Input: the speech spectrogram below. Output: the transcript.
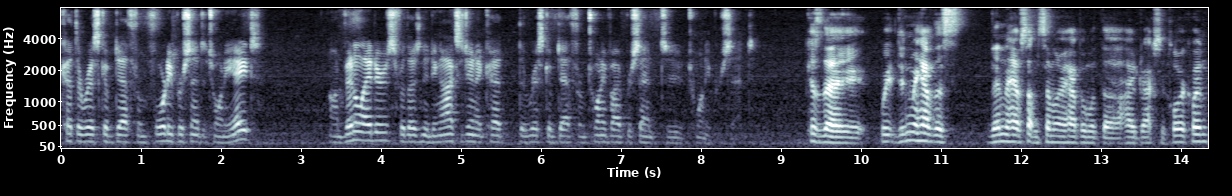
Cut the risk of death from 40% to 28. On ventilators, for those needing oxygen, it cut the risk of death from 25% to 20%. Because they. Wait, didn't we have this. Didn't they have something similar happen with the hydroxychloroquine?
